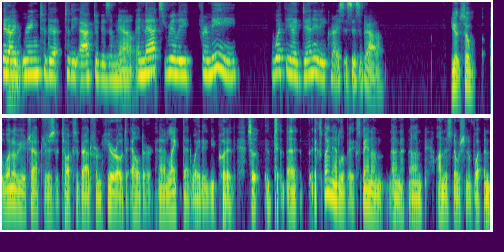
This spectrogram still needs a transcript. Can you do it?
That right. I bring to the to the activism now. And that's really for me what the identity crisis is about. Yeah. So one of your chapters talks about from hero to elder, and I like that way that you put it. So, t- uh, explain that a little bit. Expand on on on on this notion of what an,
